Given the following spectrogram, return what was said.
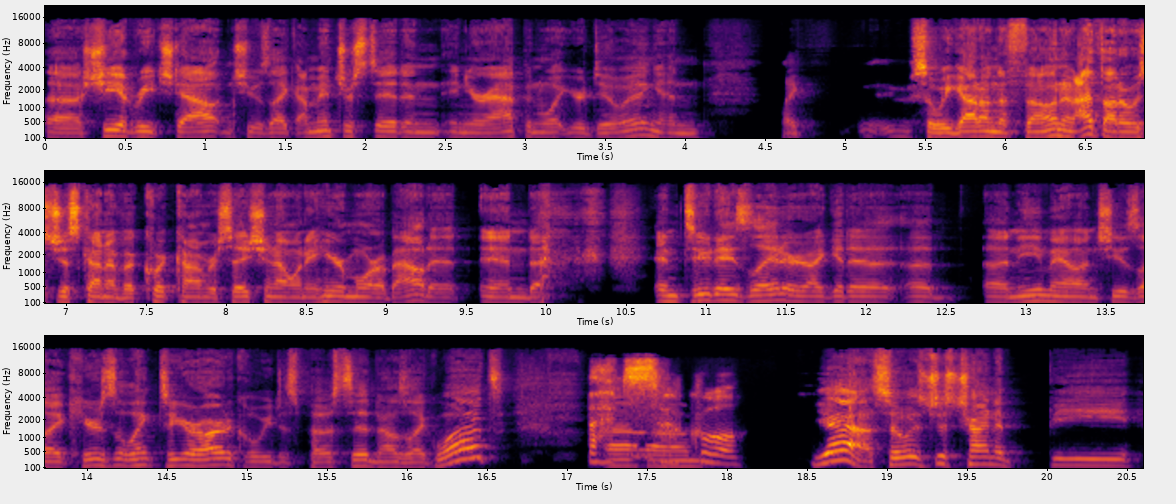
uh, she had reached out and she was like, "I'm interested in in your app and what you're doing." And like, so we got on the phone, and I thought it was just kind of a quick conversation. I want to hear more about it. And and two days later, I get a, a an email, and she's like, "Here's the link to your article we just posted." And I was like, "What?" That's um, so cool. Yeah, so it was just trying to be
